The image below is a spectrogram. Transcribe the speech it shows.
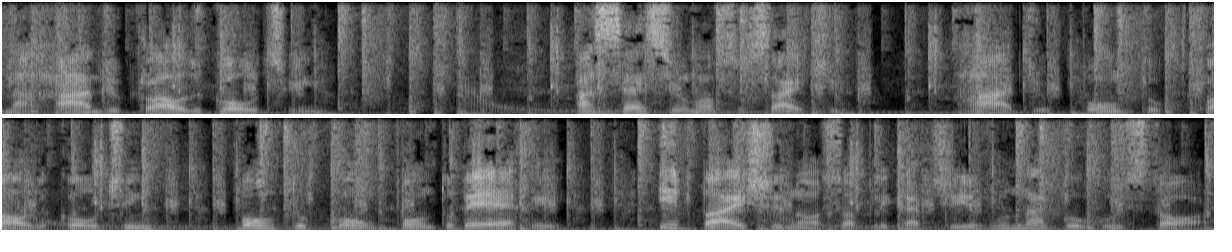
na Rádio Cloud Coaching. Acesse o nosso site radio.cloudcoaching.com.br e baixe nosso aplicativo na Google Store.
